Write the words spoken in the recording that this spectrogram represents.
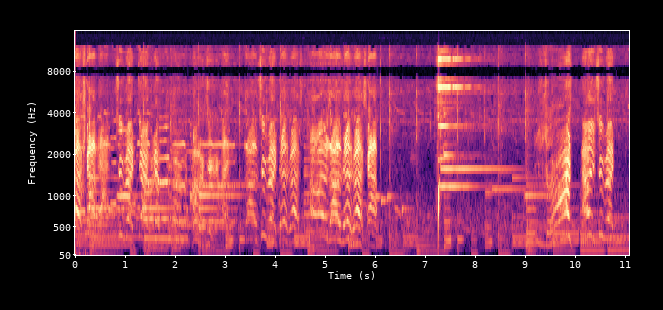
Russia. I'll surrender.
